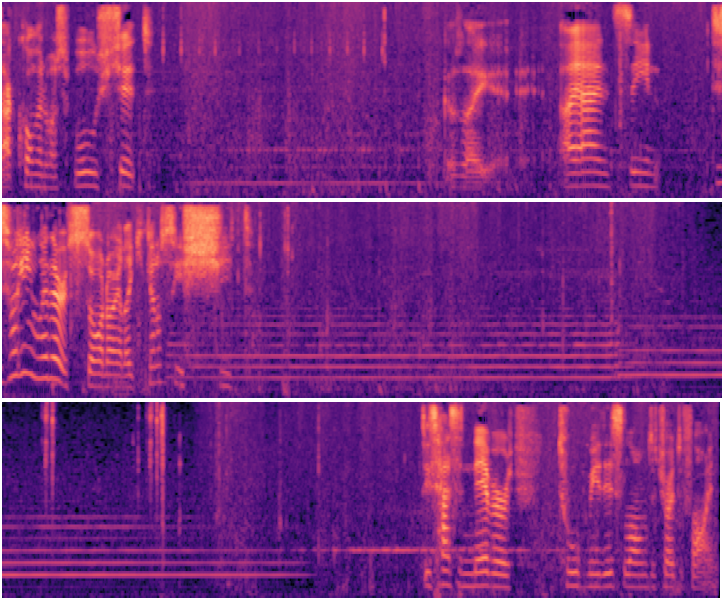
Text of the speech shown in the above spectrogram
That comment was bullshit. Cause like, I hadn't seen. This fucking weather is so annoying. Like you cannot see shit. This has never took me this long to try to find.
